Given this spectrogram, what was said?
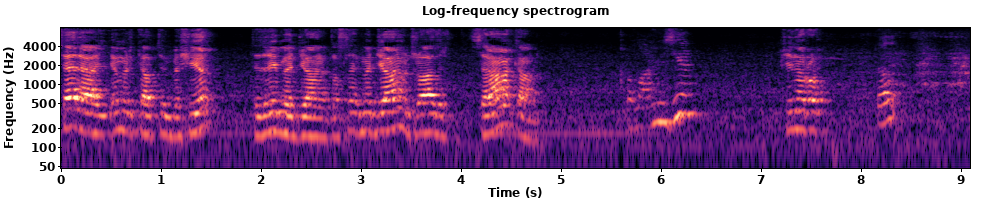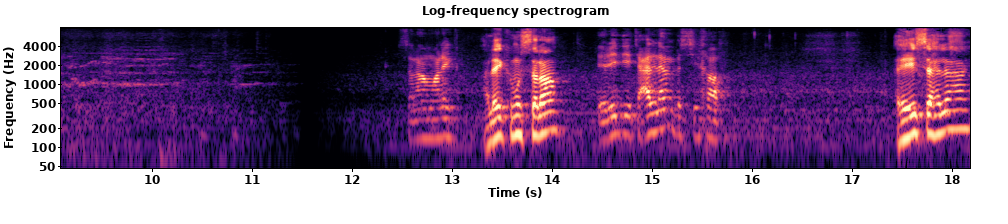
سأل هاي ام الكابتن بشير تدريب مجاني وتصليح مجاني واجراءات السلامة كاملة. والله زين شنو نروح؟ يلا. السلام عليكم. عليكم السلام. يريد يتعلم بس يخاف. إي سهلة هاي.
